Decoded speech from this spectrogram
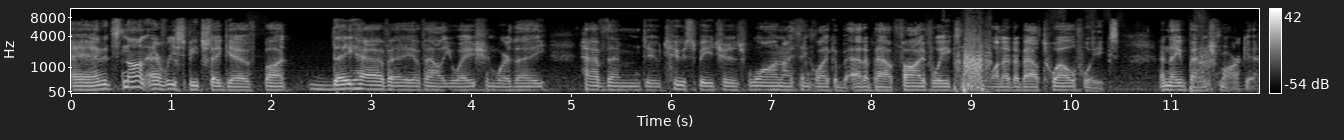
And it's not every speech they give, but they have a evaluation where they have them do two speeches. One, I think, like at about five weeks, and one at about 12 weeks, and they benchmark it.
